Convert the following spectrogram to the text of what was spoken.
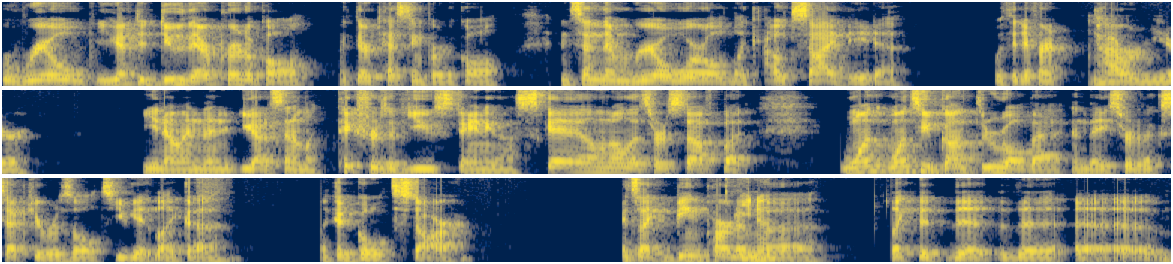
real you have to do their protocol like their testing protocol and send them real world like outside data with a different mm. power mm. meter you know and then you got to send them like pictures of you standing on a scale and all that sort of stuff but one, once you've gone through all that and they sort of accept your results you get like a like a gold star it's like being part of you know, uh, like the the the uh,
